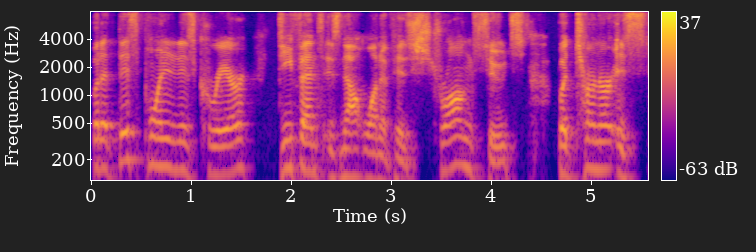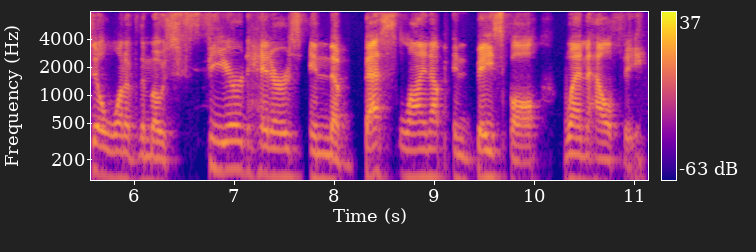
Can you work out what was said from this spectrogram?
But at this point in his career, defense is not one of his strong suits, but Turner is still one of the most feared hitters in the best lineup in baseball when healthy.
